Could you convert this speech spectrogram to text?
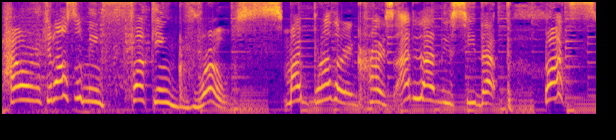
However, it can also mean fucking gross. My brother in Christ, I did not need to see that pus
